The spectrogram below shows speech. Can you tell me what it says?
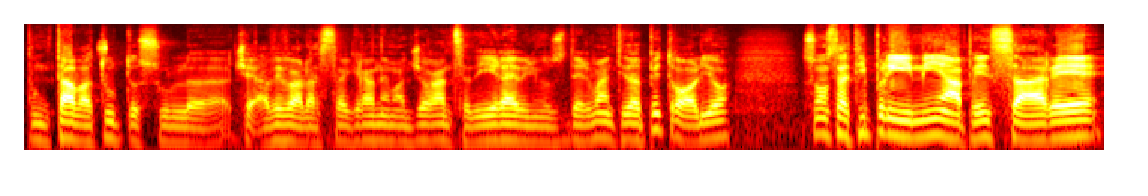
puntava tutto sul, cioè aveva la stragrande maggioranza dei revenues derivanti dal petrolio, sono stati i primi a pensare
